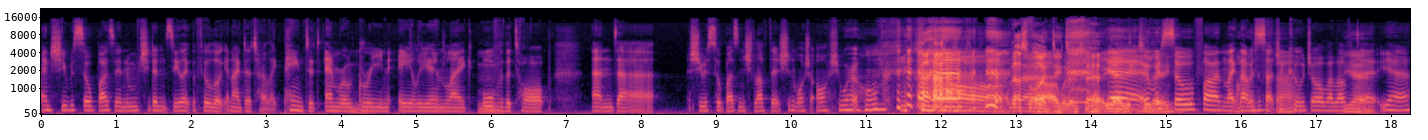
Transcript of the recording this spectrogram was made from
and she was so buzzing, and she didn't see like the full look, and I did her like painted emerald Mm. green alien, like Mm. over the top, and. uh she was so buzzing. She loved it. She didn't wash it off. She wore it home. Oh, That's what. I I do. To would've be thought- fair. Yeah, yeah, it was so fun. Like Oh, that I was love such a cool job. I loved Yeah. it. Yeah.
